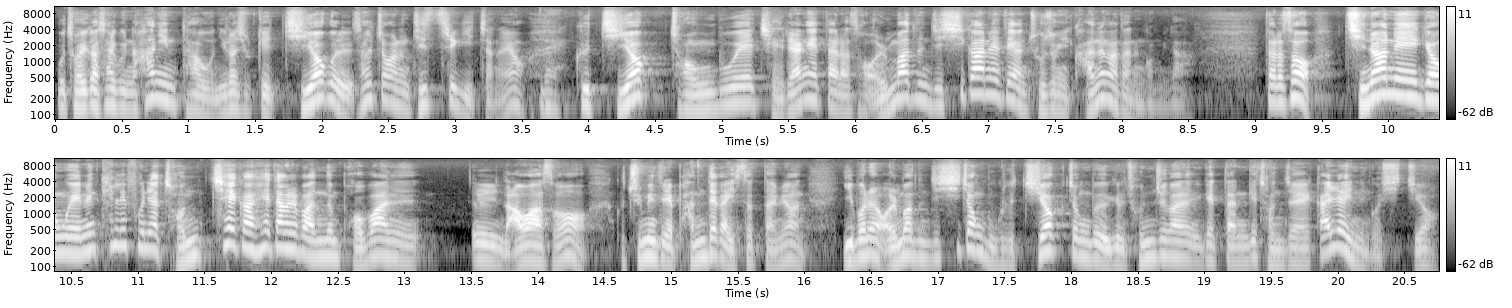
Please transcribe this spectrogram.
뭐 저희가 살고 있는 한인타운 이런 식으로 지역을 설정하는 디스트릭이 있잖아요. 네. 그 지역 정부의 재량에 따라서 얼마든지 시간에 대한 조정이 가능하다는 겁니다. 따라서 지난해의 경우에는 캘리포니아 전체가 해당을 받는 법안을 나와서 그 주민들의 반대가 있었다면 이번에는 얼마든지 시정부 그리고 지역 정부의 의견을 존중하겠다는 게 전제에 깔려 있는 것이지요.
